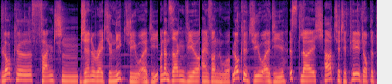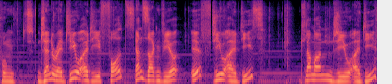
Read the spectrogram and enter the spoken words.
Local Function Generate Unique GUID. Und dann sagen wir einfach nur Local GUID ist gleich http Generate GUID false. Dann sagen wir if GUIDs Klammern GUID.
